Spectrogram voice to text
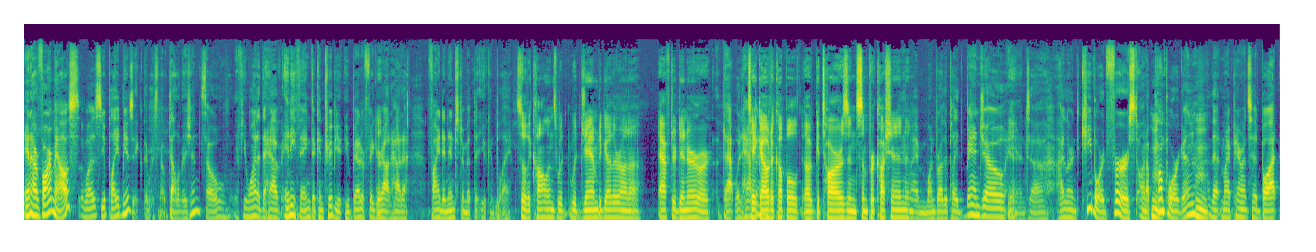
in our farmhouse was you played music. There was no television, so if you wanted to have anything to contribute, you better figure out how to find an instrument that you can play. So the Collins would, would jam together on a after dinner or That would happen. take out a couple uh, guitars and some percussion. And, My one brother played the banjo, Yeah. and uh, I learned keyboard first on a pump organ that my parents had bought,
